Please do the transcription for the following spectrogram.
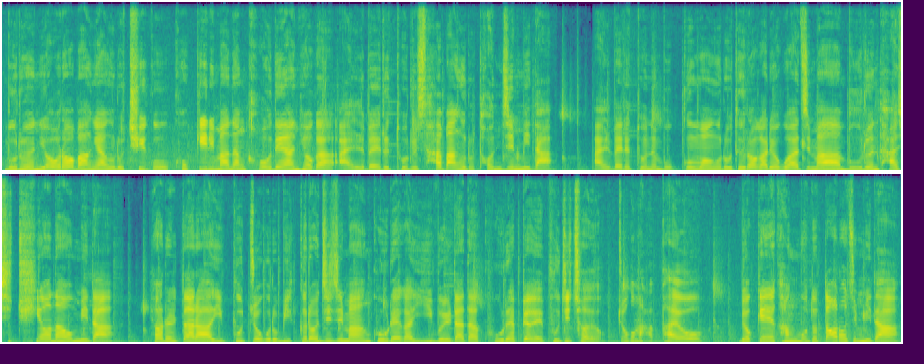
물은 여러 방향으로 튀고 코끼리만한 거대한 혀가 알베르토를 사방으로 던집니다. 알베르토는 목구멍으로 들어가려고 하지만 물은 다시 튀어나옵니다. 혀를 따라 입구 쪽으로 미끄러지지만 고래가 입을 닫아 고래뼈에 부딪혀요. 조금 아파요. 몇 개의 강모도 떨어집니다.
